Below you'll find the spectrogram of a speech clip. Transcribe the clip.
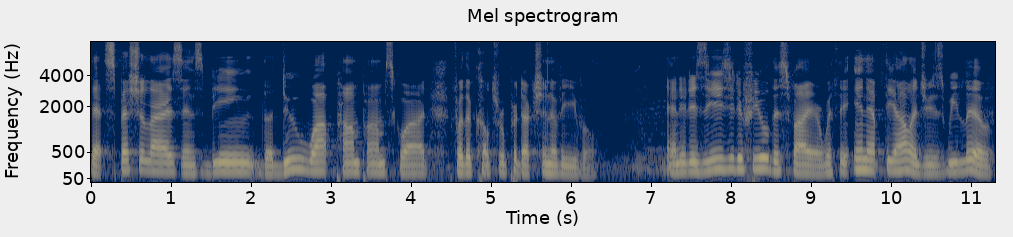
that specializes in being the doo-wop pom-pom squad for the cultural production of evil. And it is easy to fuel this fire with the inept theologies we live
